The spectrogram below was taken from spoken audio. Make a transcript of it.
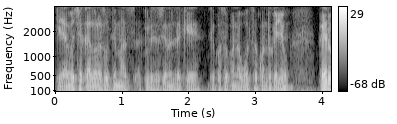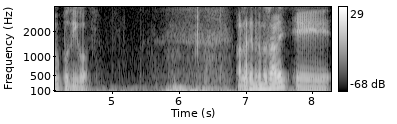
que ya no he checado las últimas actualizaciones de qué, qué pasó con la bolsa, cuánto cayó, Sí. pero pues digo, para la gente que no sabe, eh,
